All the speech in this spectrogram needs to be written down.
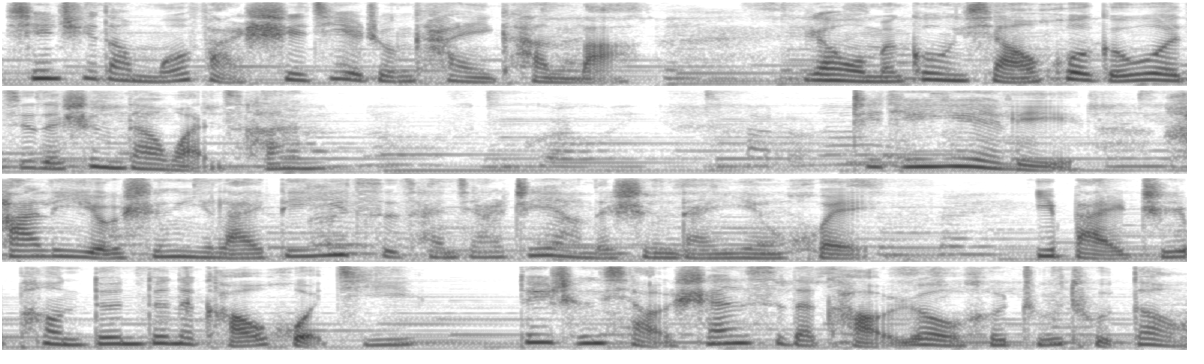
先去到魔法世界中看一看吧，让我们共享霍格沃兹的圣诞晚餐。这天夜里，哈利有生以来第一次参加这样的圣诞宴会。一百只胖墩墩的烤火鸡堆成小山似的烤肉和煮土豆，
